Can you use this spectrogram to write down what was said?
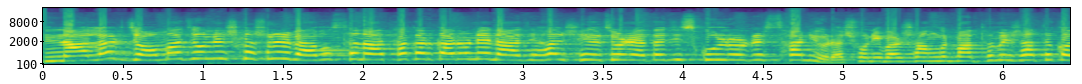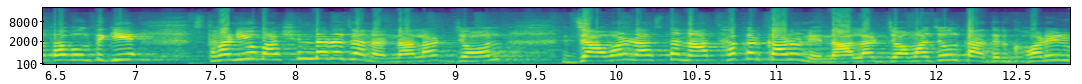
নালার জমা জল নিষ্কাশনের ব্যবস্থা না থাকার কারণে নাজেহাল শিলচর নেতাজি স্কুল রোডের স্থানীয়রা শনিবার সংবাদ মাধ্যমের সাথে কথা বলতে গিয়ে স্থানীয় বাসিন্দারা জানান, নালার জল যাওয়ার রাস্তা না থাকার কারণে নালার জমা জল তাদের ঘরের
